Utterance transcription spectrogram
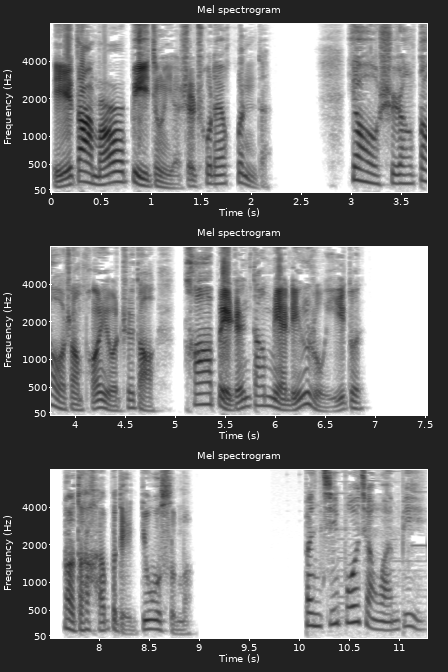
李大毛毕竟也是出来混的，要是让道上朋友知道他被人当面凌辱一顿，那他还不得丢死吗？本集播讲完毕，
